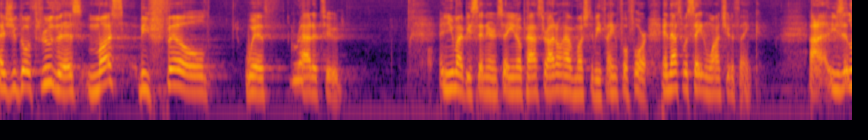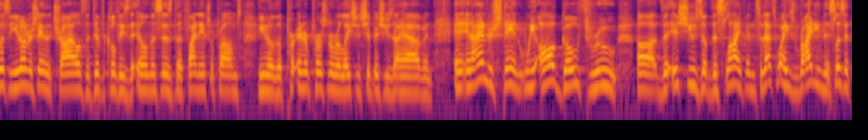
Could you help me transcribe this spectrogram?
as you go through this, must be filled with gratitude. And you might be sitting here and say, you know, Pastor, I don't have much to be thankful for. And that's what Satan wants you to think. Uh, you say, listen, you don't understand the trials, the difficulties, the illnesses, the financial problems, you know, the per- interpersonal relationship issues I have. And, and, and, I understand we all go through uh, the issues of this life. And so that's why he's writing this. Listen,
